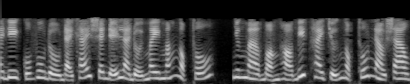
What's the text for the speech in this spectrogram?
ID của vu đồ đại khái sẽ để là đội may mắn ngọc thố, nhưng mà bọn họ biết hai chữ ngọc thố nào sao,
